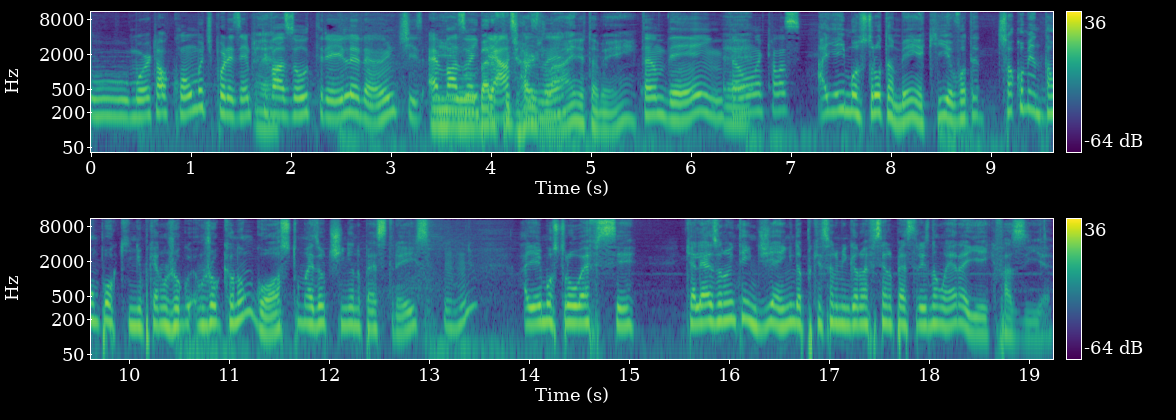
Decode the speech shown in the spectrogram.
o Mortal Kombat, por exemplo, que É. vazou o trailer antes. É, E vazou entre aspas, né? Hardline também. Também, então aquelas... A EA mostrou também aqui, eu vou até só comentar um pouquinho, porque era um jogo, um jogo que eu não gosto, mas eu tinha no PS3. Uhum. A EA mostrou o UFC. Que aliás eu não entendi ainda, porque se eu não me engano o UFC no PS3 não era a EA que fazia.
